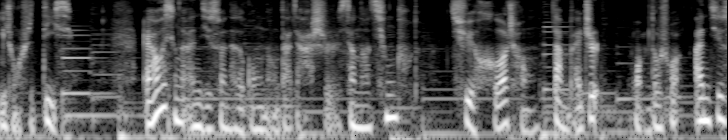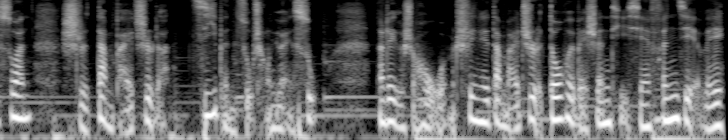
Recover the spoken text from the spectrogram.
一种是 D 型。L 型的氨基酸它的功能大家是相当清楚的，去合成蛋白质。我们都说氨基酸是蛋白质的基本组成元素。那这个时候我们吃进去蛋白质都会被身体先分解为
